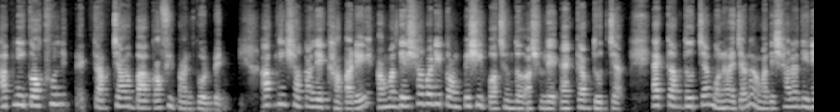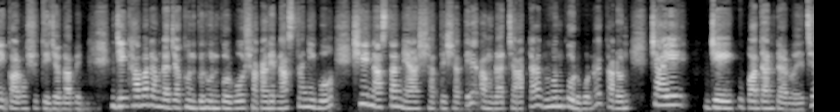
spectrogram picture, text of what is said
আপনি কখন এক কাপ চা বা কফি পান করবেন? আপনি সকালে খাবারে, আমাদের সবারই কম বেশি পছন্দ আসলে এক কাপ দুধ চা। এক কাপ দুধ চা মনে হয় যেন আমাদের সারাদিনে কর্মসূচি যোগাবেন। যে খাবার আমরা যখন গ্রহণ করব সকালে নাস্তা নিব, সেই নাস্তা নেওয়ার সাথে সাথে আমরা চাটা গ্রহণ করব না। কারণ চায়ে যে উপাদানটা রয়েছে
